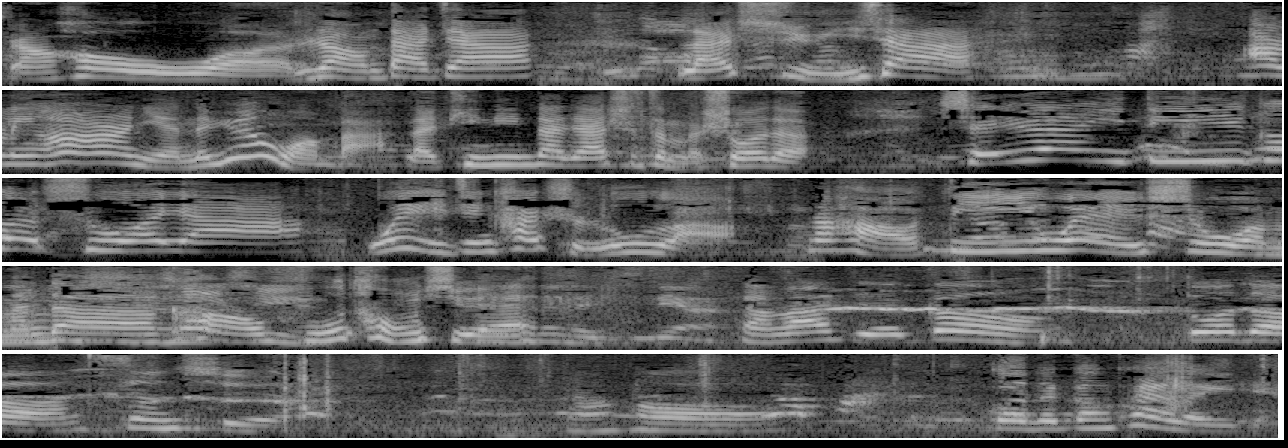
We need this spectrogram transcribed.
然后我让大家来许一下二零二二年的愿望吧，来听听大家是怎么说的。谁愿意第一个说呀？我已经开始录了。那好，第一位是我们的考福同学，想挖掘更多的兴趣，然后过得更快乐一点。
